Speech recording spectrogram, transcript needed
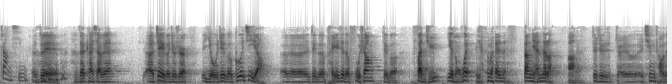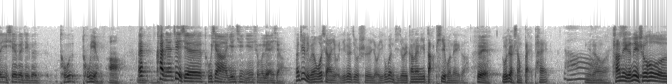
杖刑，呃对，你再看下边，呃这个就是有这个歌妓啊，呃这个陪着的富商这个饭局夜总会，当年的了啊。这就是这清朝的一些个这个图图影啊，哎，看见这些图像引起您什么联想？那这里面我想有一个就是有一个问题，就是刚才你打屁股那个，对，有点像摆拍，哦，你知道吗？他那个那时候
